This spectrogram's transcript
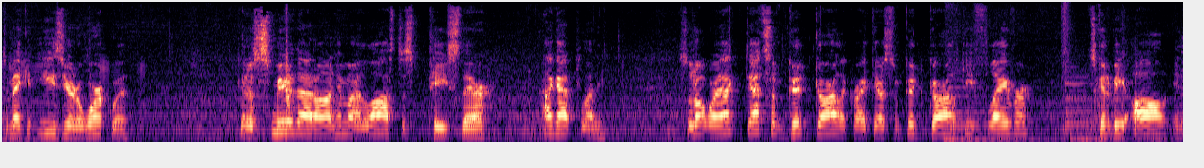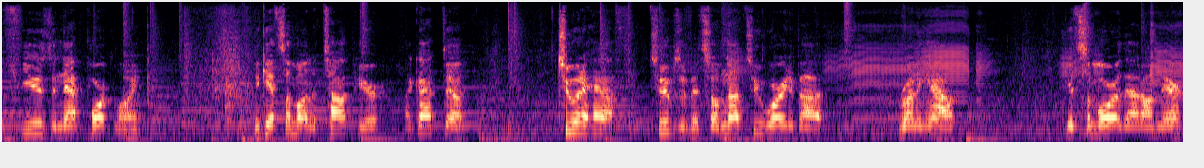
to make it easier to work with. I'm going to smear that on him. I lost a piece there. I got plenty. So don't worry, that, that's some good garlic right there, some good garlicky flavor. It's going to be all infused in that pork loin. You get some on the top here. I got uh, two and a half tubes of it, so I'm not too worried about running out. Get some more of that on there.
